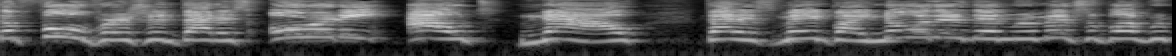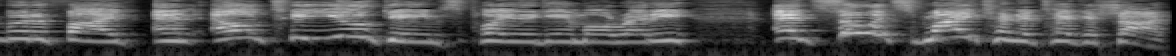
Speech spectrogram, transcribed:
the full version that is already out now. That is made by no other than Remixer Blog Rebooted 5 and LTU Games play the game already. And so it's my turn to take a shot.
